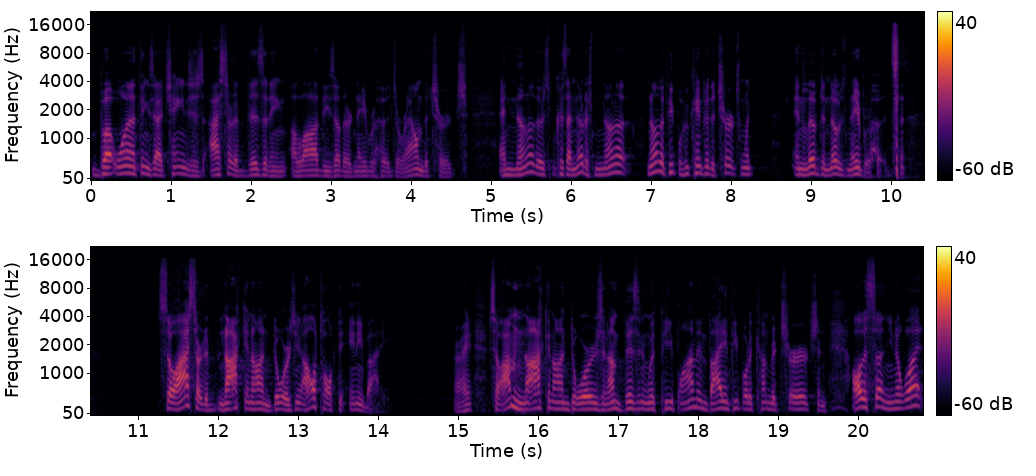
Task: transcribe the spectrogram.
but one of the things that changed is I started visiting a lot of these other neighborhoods around the church, and none of those, because I noticed none of none of the people who came to the church went and lived in those neighborhoods. so I started knocking on doors. You know, I'll talk to anybody. All right. So I'm knocking on doors and I'm visiting with people. I'm inviting people to come to church. And all of a sudden, you know what?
